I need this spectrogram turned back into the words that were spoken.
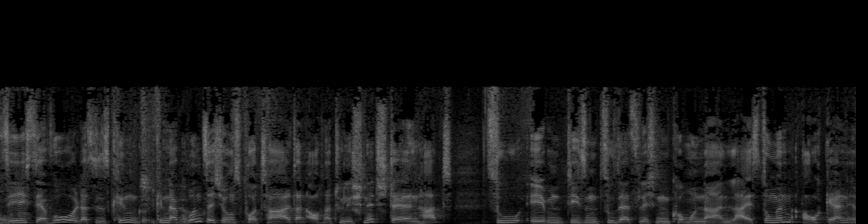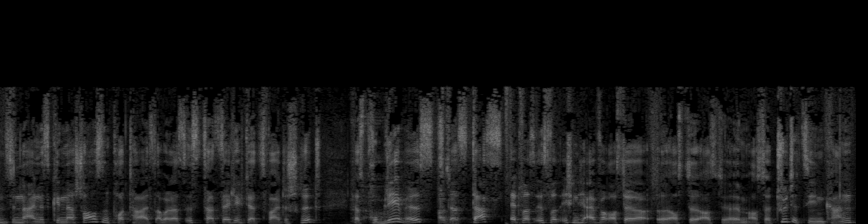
sehe ich sehr wohl, dass dieses kind Kindergrundsicherungsportal dann auch natürlich Schnittstellen hat zu eben diesen zusätzlichen kommunalen Leistungen, auch gern im Sinne eines Kinderchancenportals. Aber das ist tatsächlich der zweite Schritt. Das Problem ist, also. dass das etwas ist, was ich nicht einfach aus der, äh, aus der, aus der, aus der Tüte ziehen kann,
